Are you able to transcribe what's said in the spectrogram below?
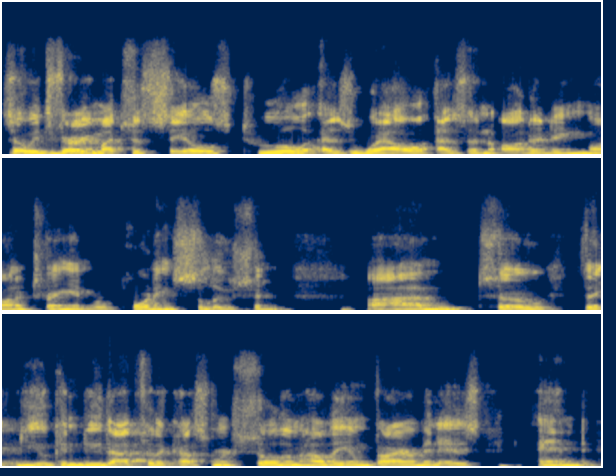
So it's very much a sales tool as well as an auditing, monitoring, and reporting solution. Um, so that you can do that for the customer, show them how the environment is, and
